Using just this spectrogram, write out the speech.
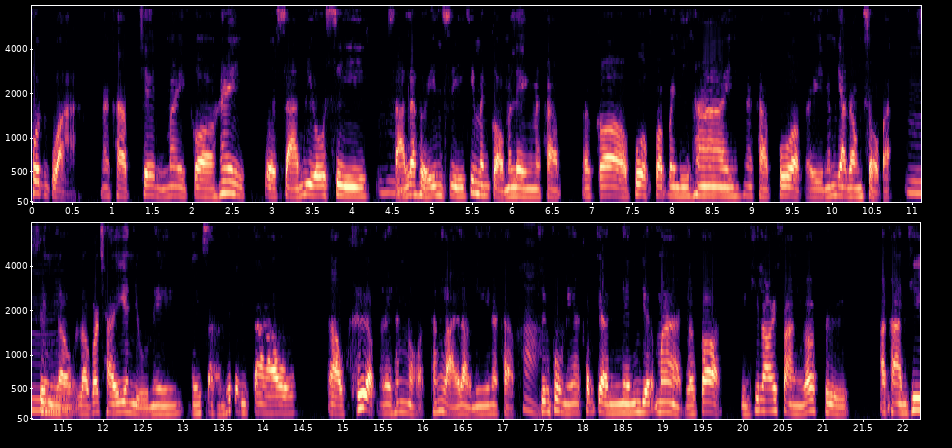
ข้นกว่านะครับ เช่นไม่ก่อให้เกิดสาร VOC สารระเหยอินทรีย์ที่มันก่อมะเร็งนะครับ แล้วก็พวกฟอร์มาลดีไฮนะครับ พวกไอ้น้ำยาดองศพอะ่ะซึ่งเราเราก็ใช้กันอยู่ในในสารที่เป็นกาวกาวเคลือบอะไรทั้งหนอดทั้งหลายเหล่านี้นะครับ ซึ่งพวกนี้เขาจะเน้นเยอะมาก แล้วก็อย่างที่เล่าให้ฟังก็คือ อาคารที่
